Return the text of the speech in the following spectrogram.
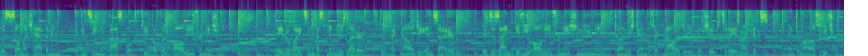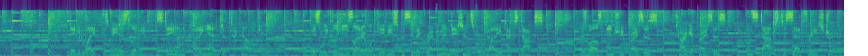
With so much happening, it can seem impossible to keep up with all the information. David White's investment newsletter, The Technology Insider, is designed to give you all the information you need to understand the technology that shapes today's markets and tomorrow's future. David White has made his living staying on the cutting edge of technology. His weekly newsletter will give you specific recommendations for value tech stocks, as well as entry prices, target prices, and stops to set for each trade.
